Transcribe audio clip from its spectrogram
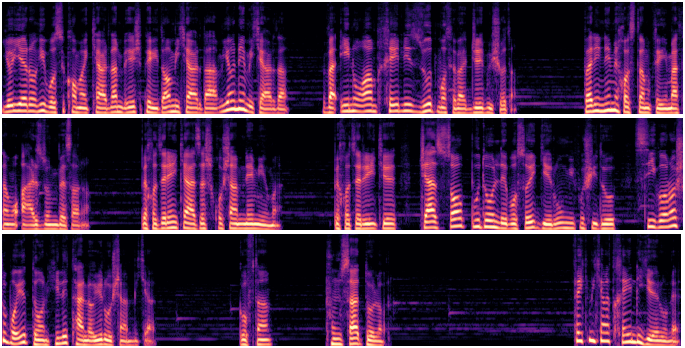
یا یه راهی واسه کمک کردن بهش پیدا می‌کردم یا نمی‌کردم. و اینو هم خیلی زود متوجه می‌شدم. ولی نمی‌خواستم قیمتم رو ارزون بذارم. به خاطر اینکه ازش خوشم نمیومد به خاطر اینکه جذاب بود و لباسای گرون میپوشید و سیگاراشو با یه دانهیل طلایی روشن می‌کرد. گفتم 500 دلار. فکر می‌کرد خیلی گرونه.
